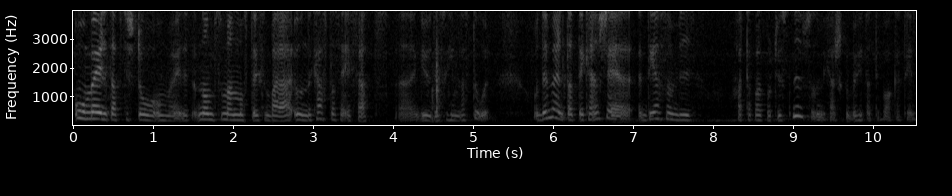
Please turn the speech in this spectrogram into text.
omöjligt att förstå, omöjligt. Någon som man måste liksom bara underkasta sig för att eh, Gud är så himla stor. Och det är möjligt att det kanske är det som vi har tappat bort just nu som vi kanske skulle behöva hitta tillbaka till.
